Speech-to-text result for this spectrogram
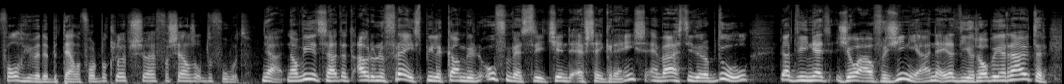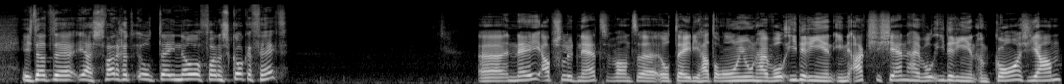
volgen we de betellen voetbalclubs uh, voor zelfs op de voet. Ja, nou wie het staat, het Oude Vreed spelen een oefenwedstrijd in de FC Greens. En waar is die er op doel? Dat wie net Joao Virginia, nee, dat wie Robin Ruiter. Is dat, uh, ja, zwaar het Noah voor een skok-effect? Uh, nee, absoluut net. Want uh, Ulte die had al onjoen. Hij wil iedereen in actie zien. Hij wil iedereen een kans Jan.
